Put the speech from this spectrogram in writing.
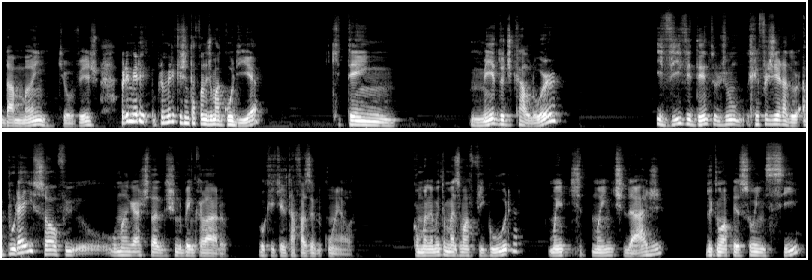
da mãe que eu vejo. Primeiro, primeiro que a gente tá falando de uma guria que tem medo de calor e vive dentro de um refrigerador. Ah, por aí só o, o mangá está deixando bem claro o que, que ele está fazendo com ela. Como ela é muito mais uma figura, uma, uma entidade, do que uma pessoa em si,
